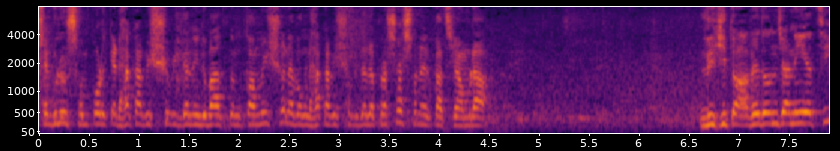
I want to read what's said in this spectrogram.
সেগুলোর সম্পর্কে ঢাকা বিশ্ববিদ্যালয় নির্বাচন কমিশন এবং ঢাকা বিশ্ববিদ্যালয় প্রশাসনের কাছে আমরা লিখিত আবেদন জানিয়েছি।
